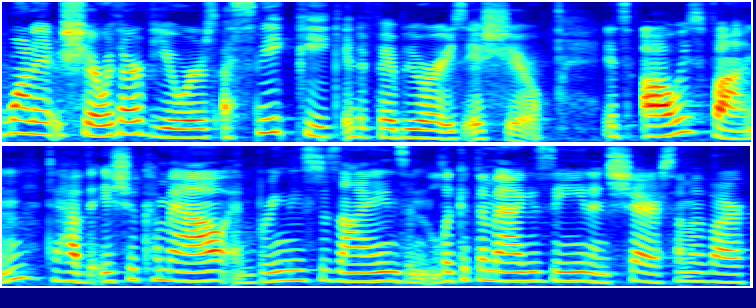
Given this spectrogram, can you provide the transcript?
want to share with our viewers a sneak peek into February's issue. It's always fun to have the issue come out and bring these designs and look at the magazine and share some of our,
